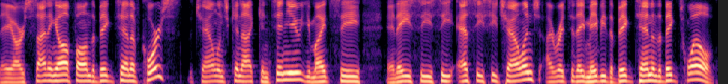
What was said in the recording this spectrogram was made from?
they are signing off on the Big Ten, of course. The challenge cannot continue. You might see an ACC SEC challenge. I read today maybe the Big Ten and the Big 12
